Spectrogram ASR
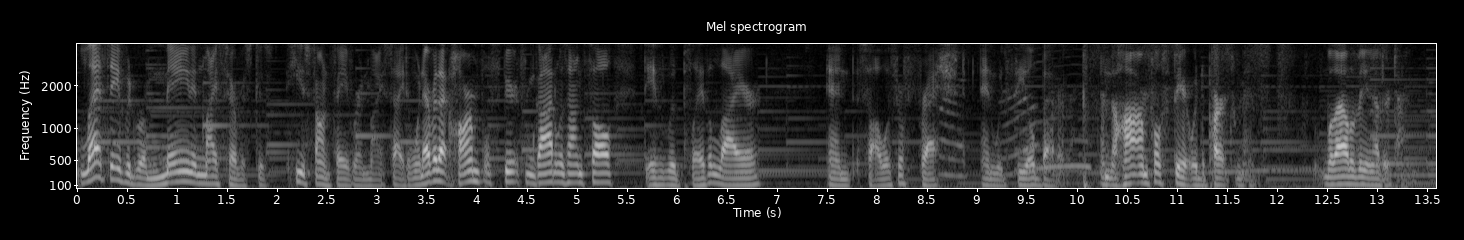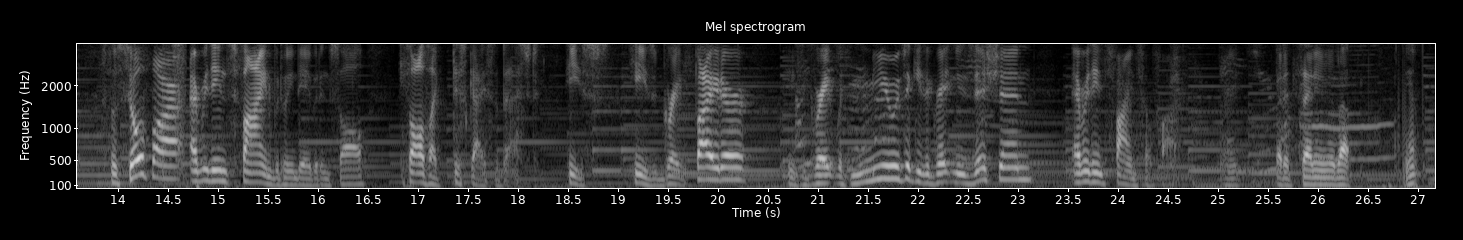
Let David remain in my service because he's found favor in my sight. And whenever that harmful spirit from God was on Saul, David would play the lyre and Saul was refreshed and would feel better. And the harmful spirit would depart from him. Well, that'll be another time. So, so far, everything's fine between David and Saul. Saul's like, this guy's the best. He's he's a great fighter. He's great with music. He's a great musician. Everything's fine so far, right? But it's setting it up. Yep.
